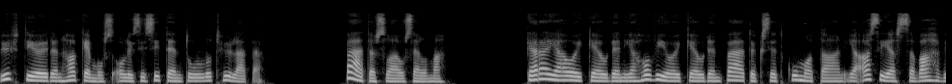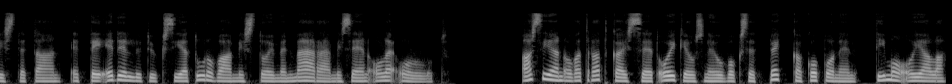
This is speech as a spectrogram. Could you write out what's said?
Yhtiöiden hakemus olisi siten tullut hylätä. Päätöslauselma Käräjäoikeuden ja hovioikeuden päätökset kumotaan ja asiassa vahvistetaan, ettei edellytyksiä turvaamistoimen määräämiseen ole ollut. Asian ovat ratkaisseet oikeusneuvokset Pekka Koponen, Timo Ojala,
